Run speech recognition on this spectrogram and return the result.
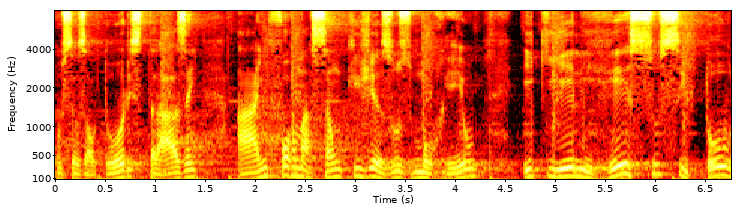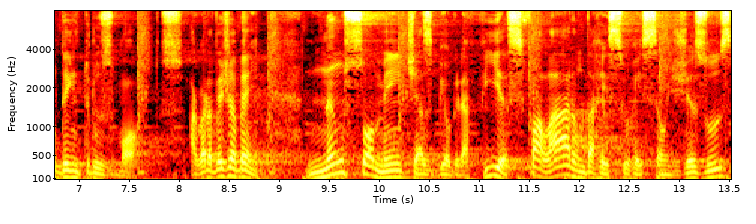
os seus autores trazem a informação que Jesus morreu e que ele ressuscitou dentre os mortos. Agora veja bem, não somente as biografias falaram da ressurreição de Jesus,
